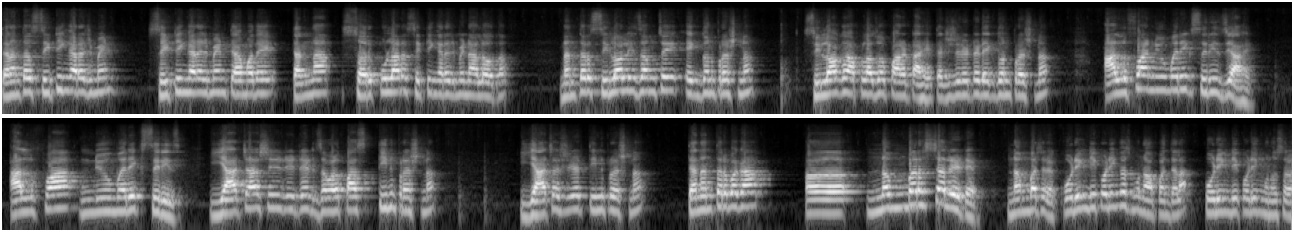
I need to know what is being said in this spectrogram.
त्यानंतर सिटिंग अरेंजमेंट सिटिंग अरेंजमेंट त्यामध्ये त्यांना सर्क्युलर सिटिंग अरेंजमेंट आलं होतं. नंतर सिलॉलिझमचे एक दोन प्रश्न सिलॉग आपला जो पार्ट आहे त्याच्याशी रिलेटेड एक दोन प्रश्न. अल्फा न्यूमरिक सिरीज जे आहे अल्फा न्यूमरिक सिरीज याच्याशी रिलेटेड जवळपास तीन प्रश्न याच्याशी रिलेटेड तीन प्रश्न. त्यानंतर बघा नंबर्सच्या रिलेटेड नंबरच्या कोडिंग डिकोडिंगच म्हणू आपण त्याला. कोडिंग डिकोडिंग म्हणू सर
